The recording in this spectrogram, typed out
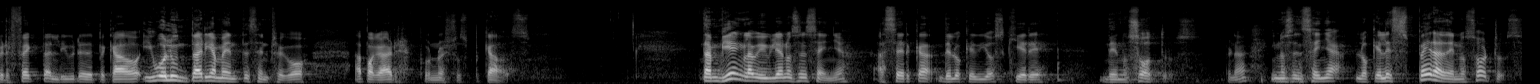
perfecta, libre de pecado y voluntariamente se entregó a pagar por nuestros pecados. También la Biblia nos enseña acerca de lo que Dios quiere de nosotros, ¿verdad? Y nos enseña lo que Él espera de nosotros.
